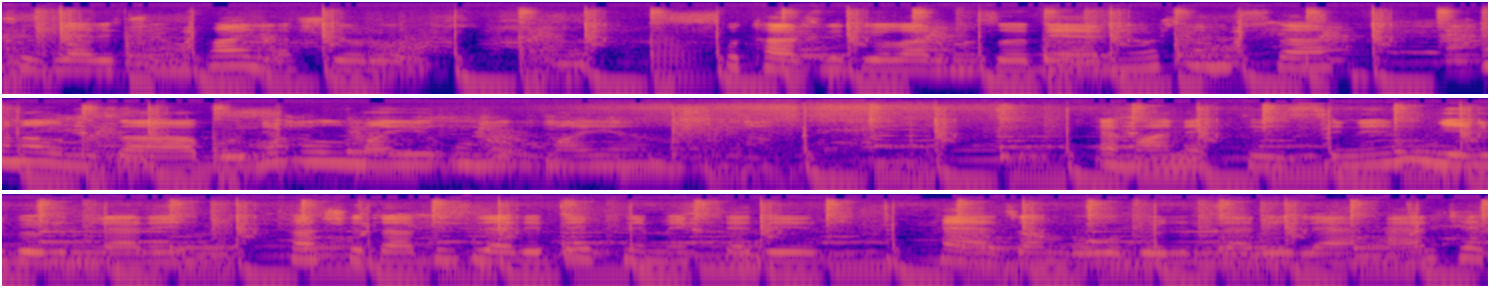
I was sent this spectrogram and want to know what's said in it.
sizler için paylaşıyoruz. Bu tarz videolarımızı beğeniyorsanız da kanalımıza abone olmayı unutmayın. Emanet dizisinin yeni bölümleri karşıda bizleri beklemektedir. Heyecan dolu bölümleriyle herkes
